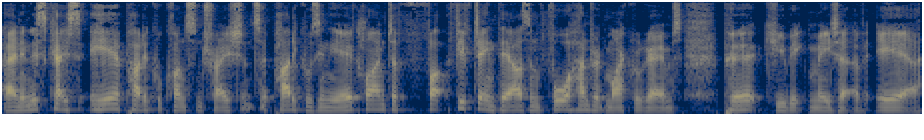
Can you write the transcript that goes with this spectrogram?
And in this case, air particle concentration, so particles in the air, climbed to 15,400 micrograms per cubic metre of air.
